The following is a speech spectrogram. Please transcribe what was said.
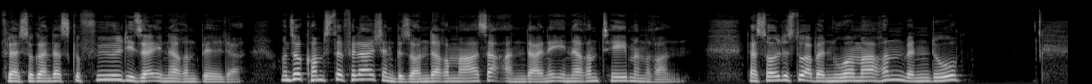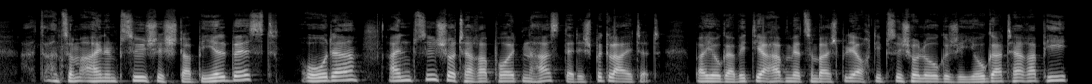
Vielleicht sogar in das Gefühl dieser inneren Bilder. Und so kommst du vielleicht in besonderem Maße an deine inneren Themen ran. Das solltest du aber nur machen, wenn du zum einen psychisch stabil bist, oder einen Psychotherapeuten hast, der dich begleitet. Bei Yoga Vidya haben wir zum Beispiel auch die psychologische Yogatherapie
